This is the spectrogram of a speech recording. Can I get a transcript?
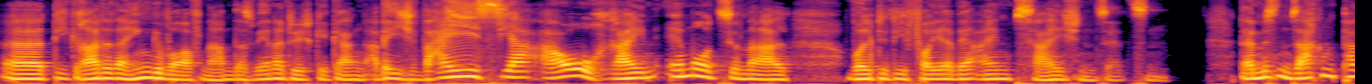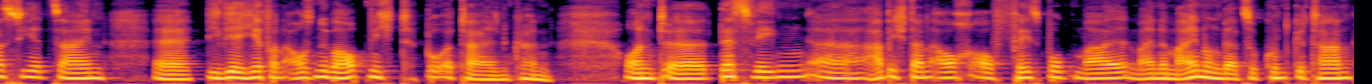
äh, die gerade dahin geworfen haben. Das wäre natürlich gegangen. Aber ich weiß ja auch, rein emotional wollte die Feuerwehr ein Zeichen setzen. Da müssen Sachen passiert sein, äh, die wir hier von außen überhaupt nicht beurteilen können. Und äh, deswegen äh, habe ich dann auch auf Facebook mal meine Meinung dazu kundgetan,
